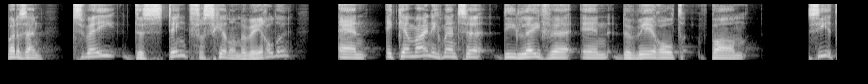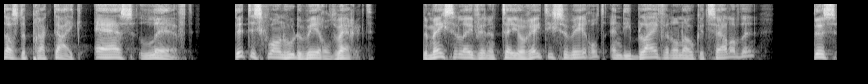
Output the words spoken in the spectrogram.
Maar er zijn twee distinct verschillende werelden. En ik ken weinig mensen die leven in de wereld van, zie het als de praktijk, as lived. Dit is gewoon hoe de wereld werkt. De meesten leven in een theoretische wereld en die blijven dan ook hetzelfde. Dus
